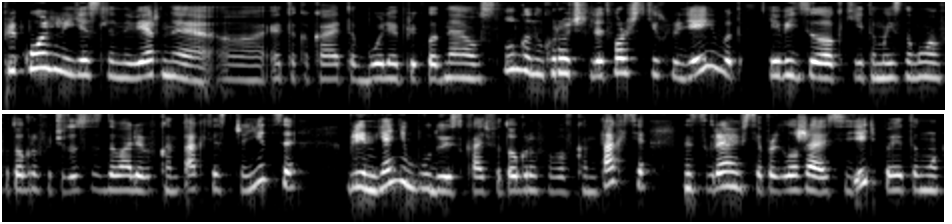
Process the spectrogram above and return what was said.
Прикольно, если, наверное, а, это какая-то более прикладная услуга. Ну, короче, для творческих людей, вот я видела какие-то мои знакомые фотографы что-то создавали в ВКонтакте страницы. Блин, я не буду искать фотографа во ВКонтакте. В Инстаграме все продолжают сидеть, поэтому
